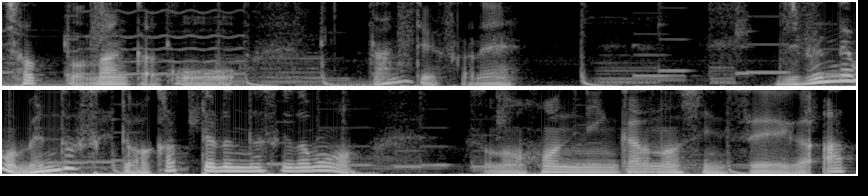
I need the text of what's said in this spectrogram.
ちょっとなんかこう、なんていうんですかね。自分でもめんどくさいって分かってるんですけども、その本人からの申請があっ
